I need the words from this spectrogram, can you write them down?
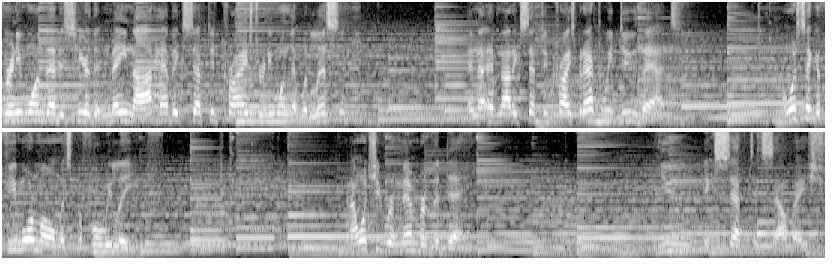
for anyone that is here that may not have accepted Christ or anyone that would listen and have not accepted Christ. But after we do that, I want to take a few more moments before we leave. And I want you to remember the day you accepted salvation.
